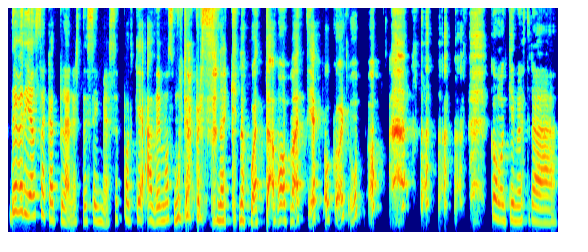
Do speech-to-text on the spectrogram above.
deberían sacar planes de seis meses porque habemos muchas personas que no aguantamos más tiempo con uno. como que nuestra,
